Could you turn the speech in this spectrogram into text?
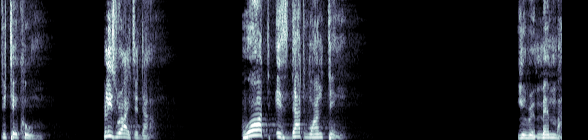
to take home. Please write it down. What is that one thing you remember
